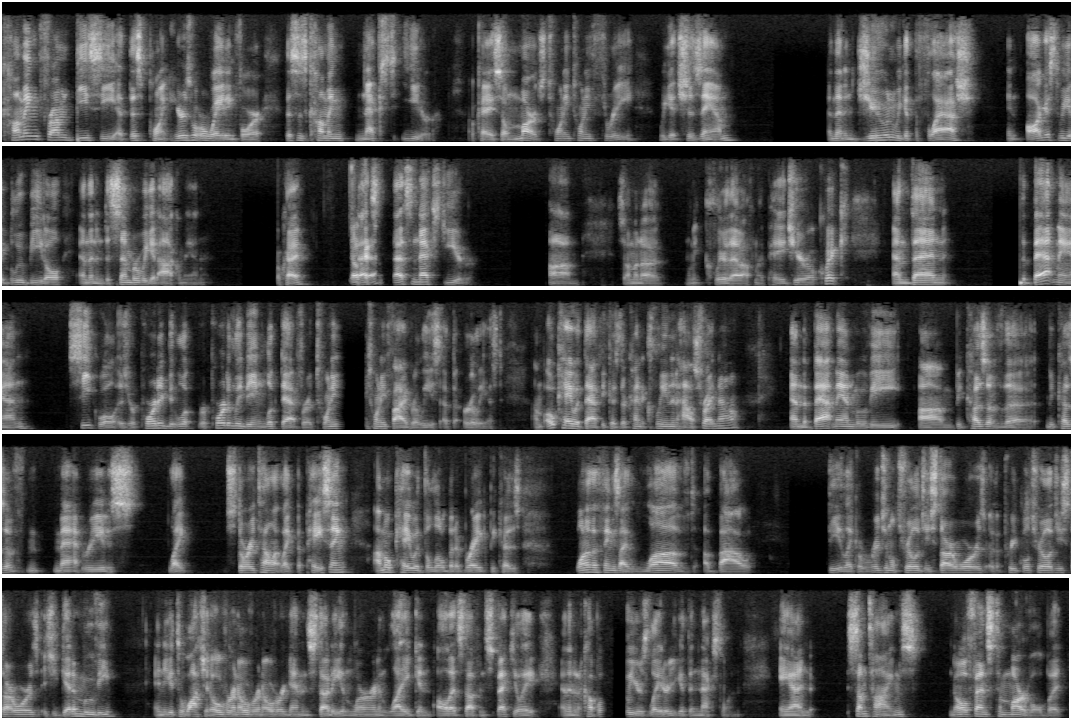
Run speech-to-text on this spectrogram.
Coming from DC at this point, here's what we're waiting for. This is coming next year. Okay, so March 2023, we get Shazam. And then in June, we get The Flash. In August, we get Blue Beetle. And then in December, we get Aquaman. Okay? Okay. That's that's next year. Um, So I'm gonna let me clear that off my page here real quick. And then the Batman sequel is reported reportedly being looked at for a 2025 release at the earliest. I'm okay with that because they're kind of cleaning house right now, and the Batman movie, um, because of the because of Matt Reeves like storytelling, like the pacing, I'm okay with the little bit of break because one of the things I loved about the like original trilogy Star Wars or the prequel trilogy Star Wars is you get a movie and you get to watch it over and over and over again and study and learn and like and all that stuff and speculate and then a couple years later you get the next one. And sometimes no offense to Marvel but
